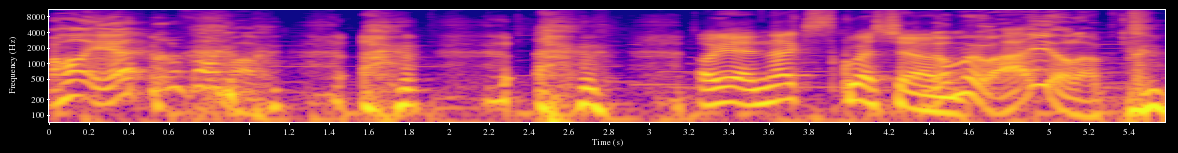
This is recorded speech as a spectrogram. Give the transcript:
Han eter det for meg. Okay, next Da question. må jo jeg gjøre det.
